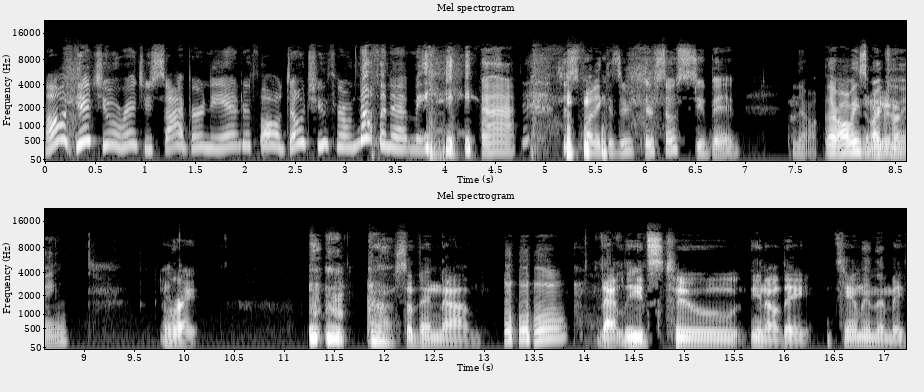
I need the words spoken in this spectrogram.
I'll get you a wrench, you cyber Neanderthal. Don't you throw nothing at me. it's just funny because they're they're so stupid. And they're they're always Yeah. arguing. Right. so then, um, that leads to you know they Stanley and then they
